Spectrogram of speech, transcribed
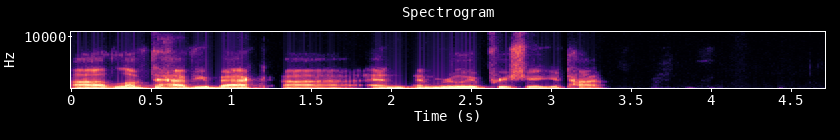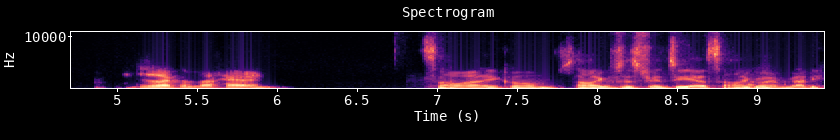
uh, love to have you back uh, and and really appreciate your time. Jazakallah khairan. Assalamu alaikum. Assalamu alaikum, sister and. Assalamu alaikum, everybody.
